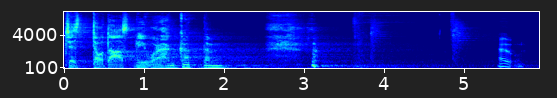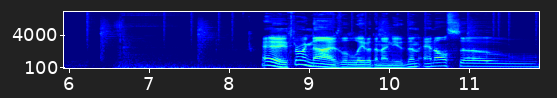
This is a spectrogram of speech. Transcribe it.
Just don't ask me where I got them. oh. Hey, throwing knives a little later than I needed them, and also...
